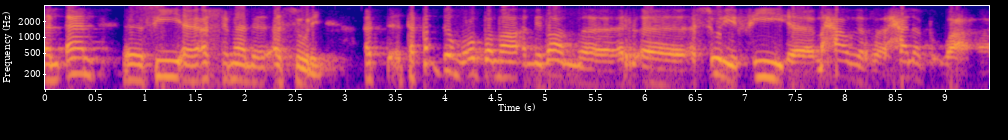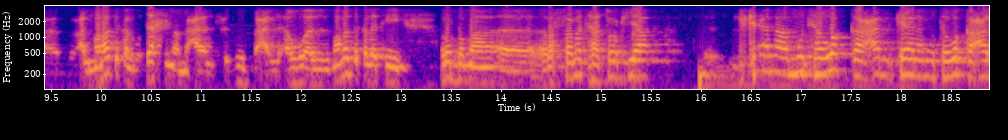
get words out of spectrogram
الآن آه، في آه، الشمال السوري. تقدم ربما النظام آه، السوري في محاور حلب والمناطق المتاخمة مع الحدود أو المناطق التي ربما رسمتها تركيا كان متوقعا كان متوقعا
